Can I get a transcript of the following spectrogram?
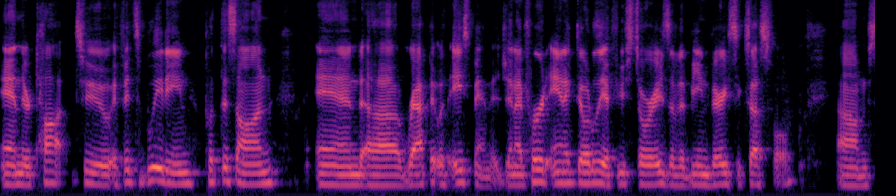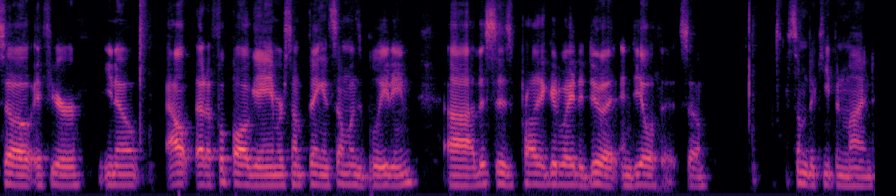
and they're taught to, if it's bleeding, put this on and uh, wrap it with ace bandage. And I've heard anecdotally a few stories of it being very successful. Um, so if you're, you know, out at a football game or something and someone's bleeding, uh, this is probably a good way to do it and deal with it. So something to keep in mind.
